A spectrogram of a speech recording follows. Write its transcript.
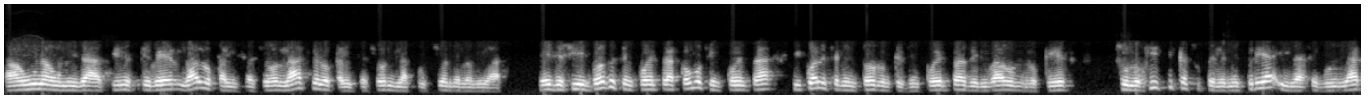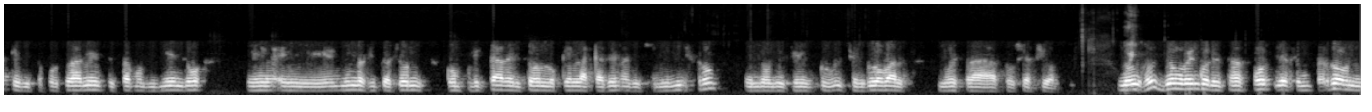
a una unidad, tienes que ver la localización, la geolocalización y la función de la unidad. Es decir, dónde se encuentra, cómo se encuentra y cuál es el entorno en que se encuentra derivado de lo que es su logística, su telemetría y la seguridad que desafortunadamente estamos viviendo en, una situación complicada en todo lo que es la cadena de suministro, en donde se, se engloba nuestra asociación. No, yo vengo del transporte, hace un perdón.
